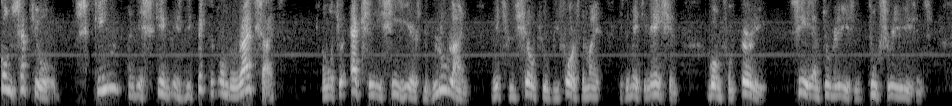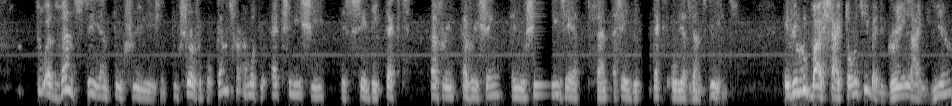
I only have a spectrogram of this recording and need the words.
conceptual scheme, and this scheme is depicted on the right side and what you actually see here is the blue line, which we showed you before, is the, is the methylation going from early CIN2 lesion, 2-3 lesions, to advanced CIN2-3 lesion, to cervical cancer. And what you actually see is they detect every everything, and you see they, they detect all the advanced lesions. If you look by cytology, by the gray line here,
